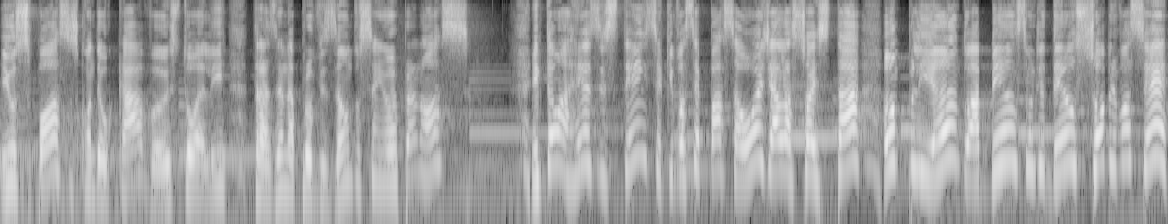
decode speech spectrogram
E os poços, quando eu cavo, eu estou ali trazendo a provisão do Senhor para nós. Então a resistência que você passa hoje, ela só está ampliando a bênção de Deus sobre você.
